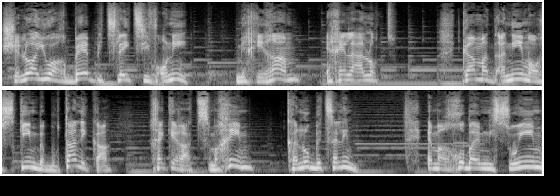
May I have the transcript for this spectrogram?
שלא היו הרבה בצלי צבעוני, מחירם החל לעלות. גם מדענים העוסקים בבוטניקה, חקר הצמחים, קנו בצלים. הם ערכו בהם ניסויים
